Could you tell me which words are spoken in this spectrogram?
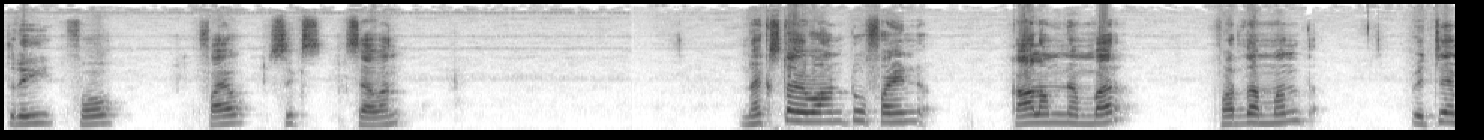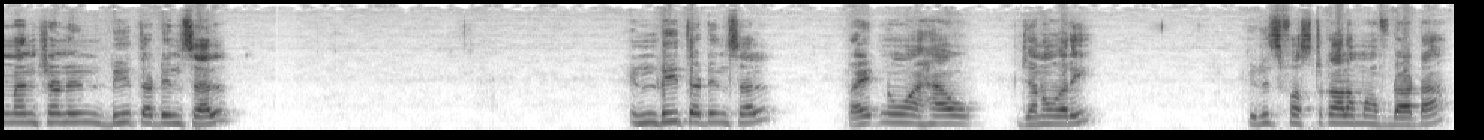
3, 4, 5, 6, 7. Next I want to find column number for the month which I mentioned in D13 cell. In D13 cell, right now I have January. It is first column of data.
